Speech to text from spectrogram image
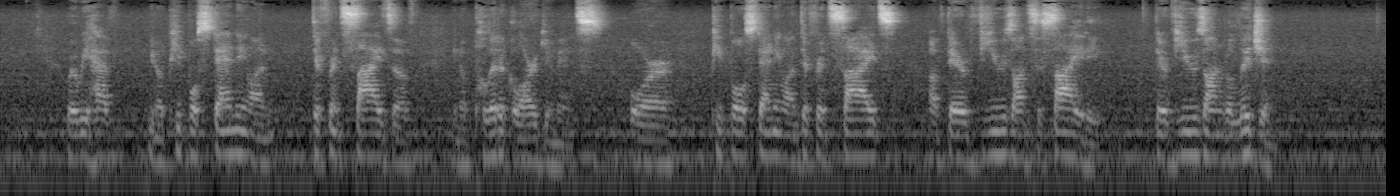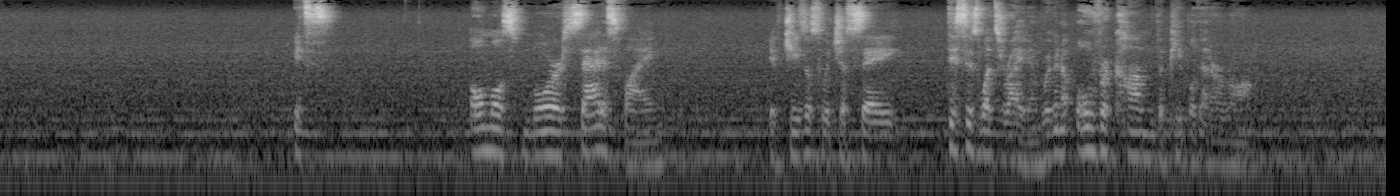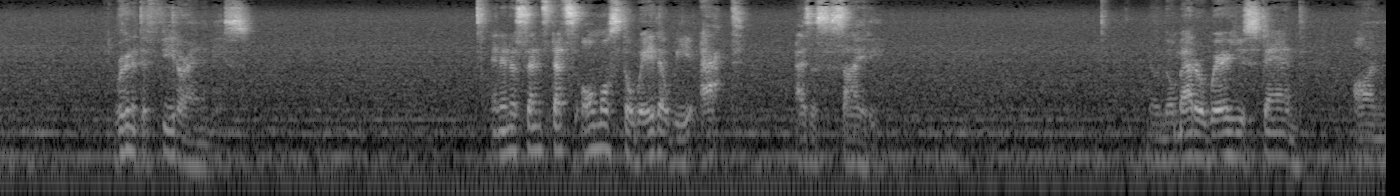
where we have you know people standing on different sides of you know political arguments, or people standing on different sides of their views on society, their views on religion. It's almost more satisfying if Jesus would just say, This is what's right, and we're going to overcome the people that are wrong. We're going to defeat our enemies. And in a sense, that's almost the way that we act as a society. You know, no matter where you stand on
